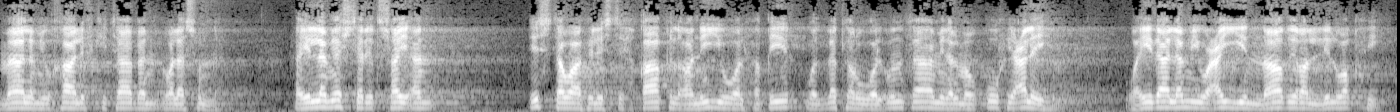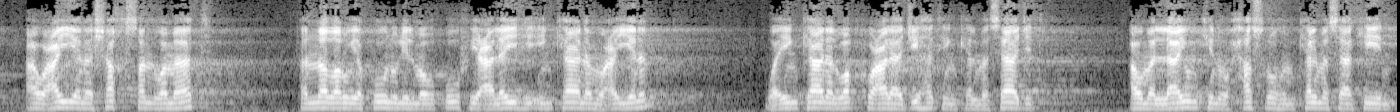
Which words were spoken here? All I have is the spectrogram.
ما لم يخالف كتابا ولا سنة. فإن لم يشترط شيئا استوى في الاستحقاق الغني والفقير والذكر والأنثى من الموقوف عليهم وإذا لم يعين ناظرا للوقف أو عين شخصا ومات فالنظر يكون للموقوف عليه إن كان معينا وإن كان الوقف على جهة كالمساجد أو من لا يمكن حصرهم كالمساكين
